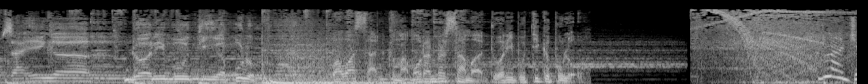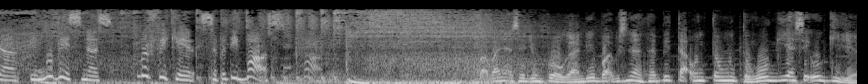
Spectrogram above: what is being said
sehingga 2030. Wawasan Kemakmuran Bersama 2030. Belajar ilmu bisnes, berfikir seperti bos. Sebab banyak saya jumpa orang Dia buat bisnes Tapi tak untung-untung. Rugi asyik rugi je.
